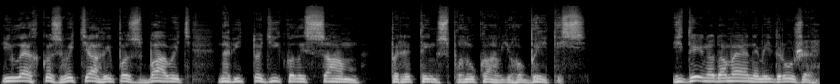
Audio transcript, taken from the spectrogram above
і легко з витяги позбавить, навіть тоді, коли сам перед тим спонукав його битись. Іди но до мене, мій друже,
